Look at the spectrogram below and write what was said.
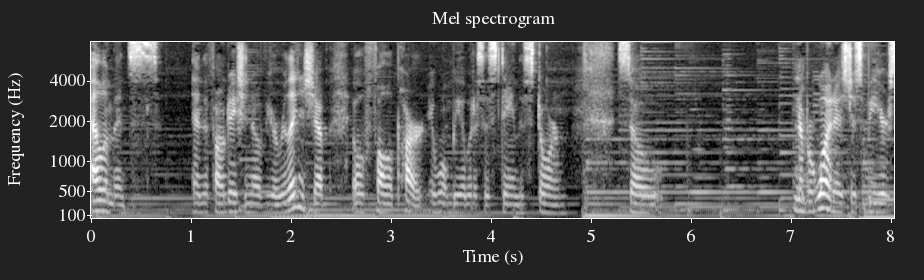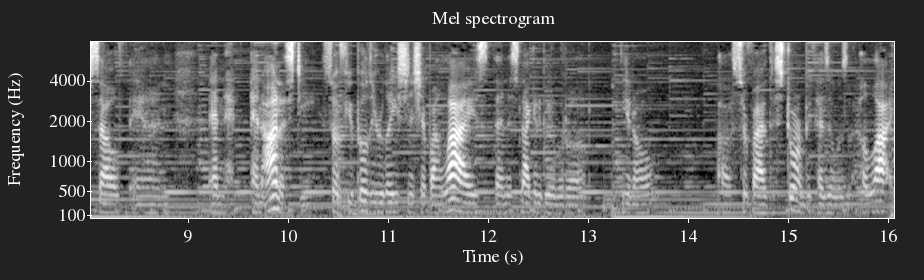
elements in the foundation of your relationship, it will fall apart. It won't be able to sustain the storm. So number one is just be yourself and and and honesty. So if you build your relationship on lies, then it's not going to be able to, you know, uh, survive the storm because it was a lie.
